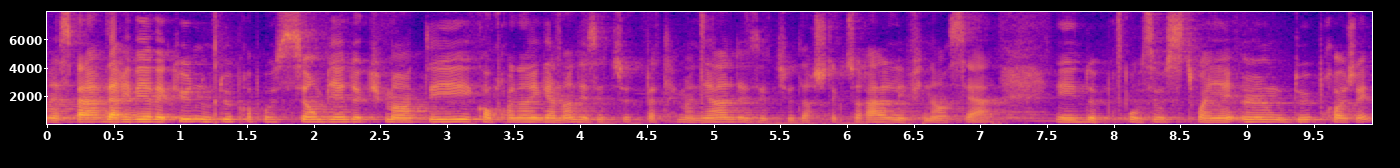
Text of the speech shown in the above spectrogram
On espère d'arriver avec une ou deux propositions bien documentées, comprenant également des études patrimoniales, des études architecturales et financières, et de proposer aux citoyens un ou deux projets.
